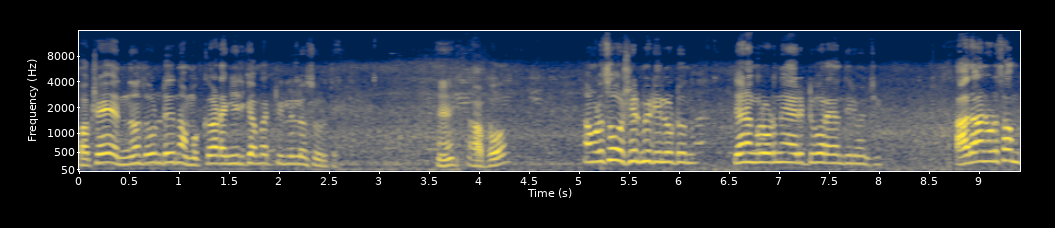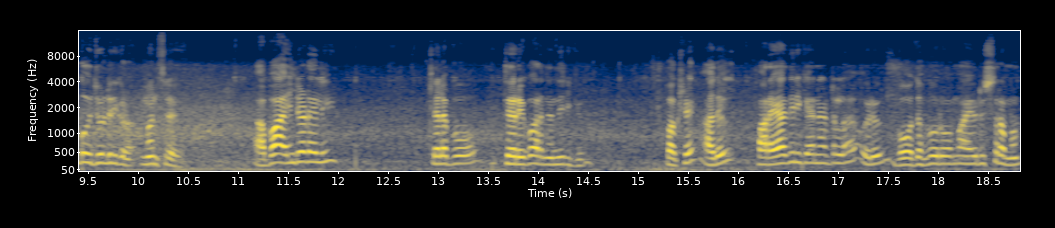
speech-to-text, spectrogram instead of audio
പക്ഷേ എന്നതുകൊണ്ട് നമുക്ക് അടങ്ങിയിരിക്കാൻ പറ്റില്ലല്ലോ സുഹൃത്തെ. അപ്പോൾ നമ്മൾ സോഷ്യൽ മീഡിയയിലോട്ട് വന്നു. ജനങ്ങളോട് നേരിട്ട് പറയാൻ തീരുമാനിച്ചു. അതാണ് ഇവിടെ സംഭവിച്ചുകൊണ്ടിരിക്കണം മനസ്സിലായോ? അപ്പോൾ അതിന്റെ ഇടയിൽ ചിലപ്പോൾ തെറി പറഞ്ഞെന്നിരിക്കും. പക്ഷേ അത് പറയാതിരിക്കാനായിട്ടുള്ള ഒരു ബോധപൂർവമായ ഒരു ശ്രമം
